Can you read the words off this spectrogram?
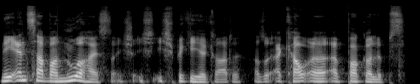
Nee, En-Sabah nur heißt er. Ich, ich, ich spicke hier gerade. Also äh, Apocalypse.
